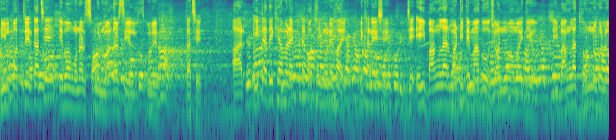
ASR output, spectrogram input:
নীলপত্রের কাছে এবং ওনার স্কুল মাদার্স হিল স্কুলের কাছে। আর এইটা দেখে আমার একটা কথাই মনে হয় এখানে এসে, যে এই বাংলার মাটিতে মাগো, জন্ম আমায় দিও। এই বাংলা ধন্য হলো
